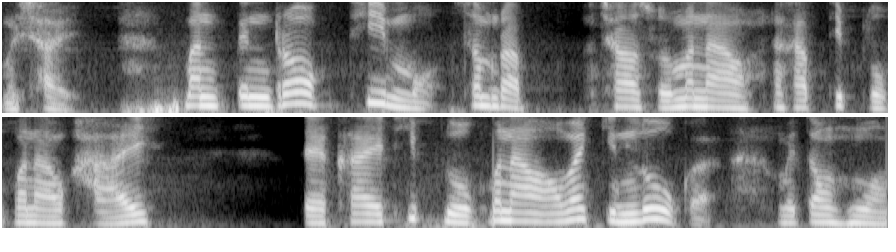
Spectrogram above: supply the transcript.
ไม่ใช่ มันเป็นโรคที่เหมาะสำหรับชาวสวนมะนาวนะครับ ที่ปลูกมะนาวขาย แต่ใครที่ปลูกมะนาวเอาไว้กินลูกอะ ไม่ต้องห่วง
